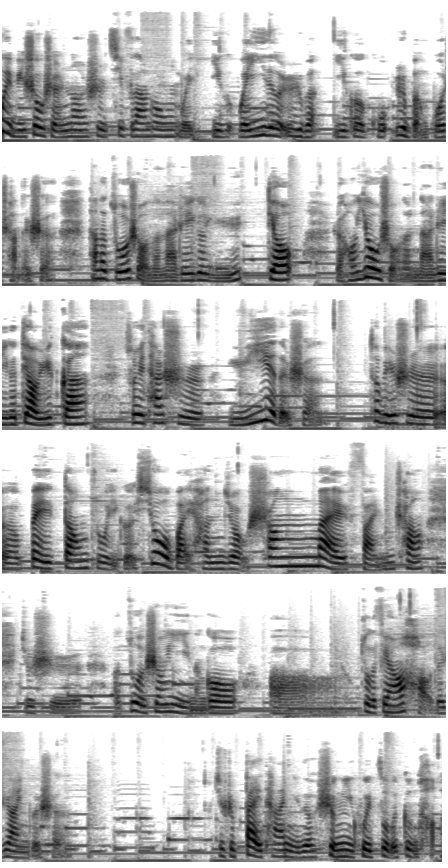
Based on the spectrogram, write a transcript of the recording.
惠比寿神呢是七福当中唯一个唯一的日本一个国日本国产的神，他的左手呢拿着一个鱼雕，然后右手呢拿着一个钓鱼竿，所以他是渔业的神，特别是呃被当做一个秀百汉叫商卖繁昌，就是呃做生意能够啊做的非常好的这样一个神，就是拜他你的生意会做得更好。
